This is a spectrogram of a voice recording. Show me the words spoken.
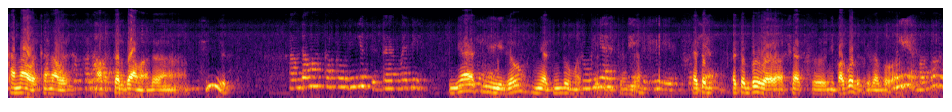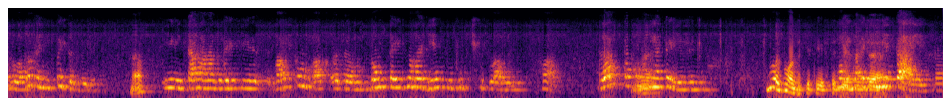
Каналы, каналы Амстердама, да. Там дома как у Венеции стоят в воде. Я это не видел, нет, не думаю. Ну, это, да. это, это было сейчас э, не погода, когда была. Нет, погода была, вот они в пытках были. Да? И там она говорит, и а, это, дом стоит на воде, тут уточки плавают. А. Да, в таком Да. они отеле жили. Ну, возможно, какие-то есть отдельные, да. не тает. да.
